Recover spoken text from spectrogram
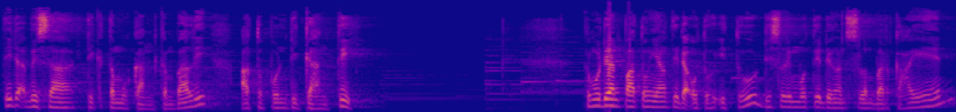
Tidak bisa diketemukan kembali ataupun diganti. Kemudian patung yang tidak utuh itu diselimuti dengan selembar kain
